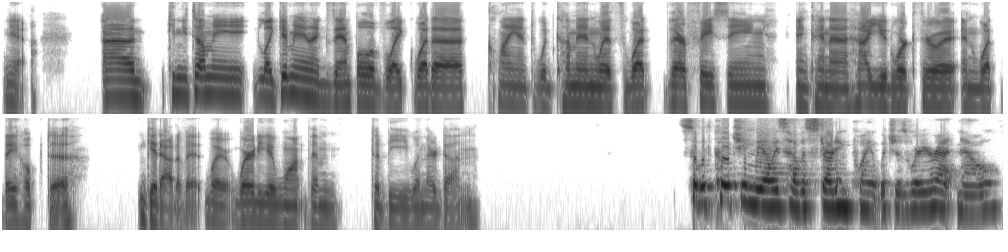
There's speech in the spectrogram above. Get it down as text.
Yeah. Uh, can you tell me, like, give me an example of like what a client would come in with, what they're facing, and kind of how you'd work through it, and what they hope to get out of it? Where where do you want them to be when they're done? So with coaching, we always have a starting point, which is where you're at now.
